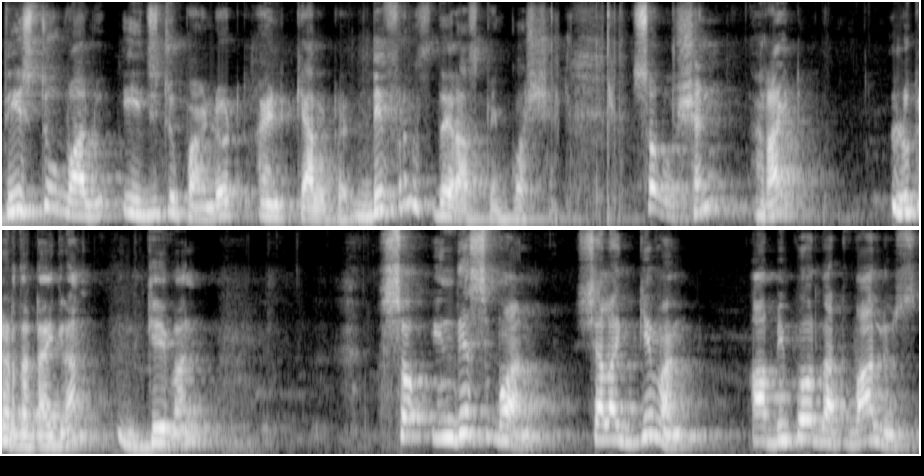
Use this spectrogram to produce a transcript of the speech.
These two value easy to find out and calculate. Difference they are asking question. Solution, right? Look at the diagram given so in this one, shall I given uh, before that values,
